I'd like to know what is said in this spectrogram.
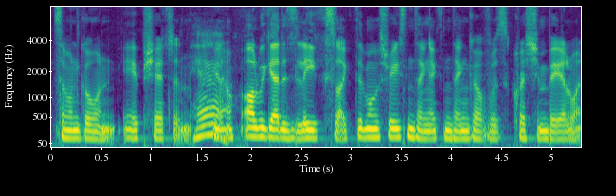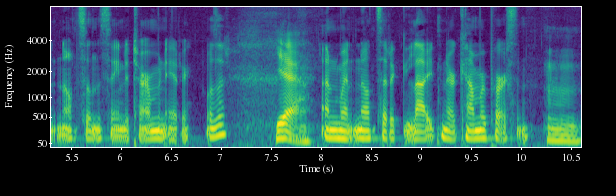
someone going ape shit, and Yeah. you know, all we get is leaks. Like the most recent thing I can think of was Christian Bale went nuts on the scene of Terminator, was it? Yeah. And went nuts at a lighting or camera person. Mm.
